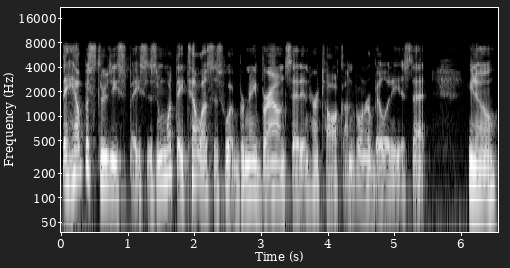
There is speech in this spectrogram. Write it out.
they help us through these spaces. And what they tell us is what Brene Brown said in her talk on vulnerability is that, you know,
